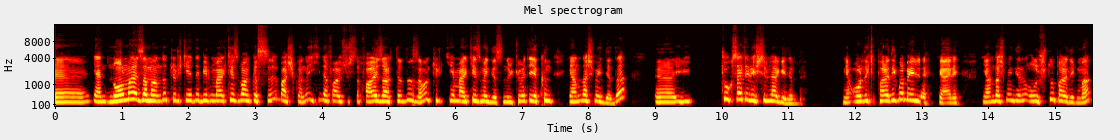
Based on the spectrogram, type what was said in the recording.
Ee, yani normal zamanda Türkiye'de bir Merkez Bankası başkanı iki defa üst üste faiz arttırdığı zaman Türkiye merkez medyasında, hükümete yakın yandaş medyada e, çok sert eleştiriler gelirdi. Yani oradaki paradigma belli. Yani yandaş medyanın oluştuğu paradigma,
